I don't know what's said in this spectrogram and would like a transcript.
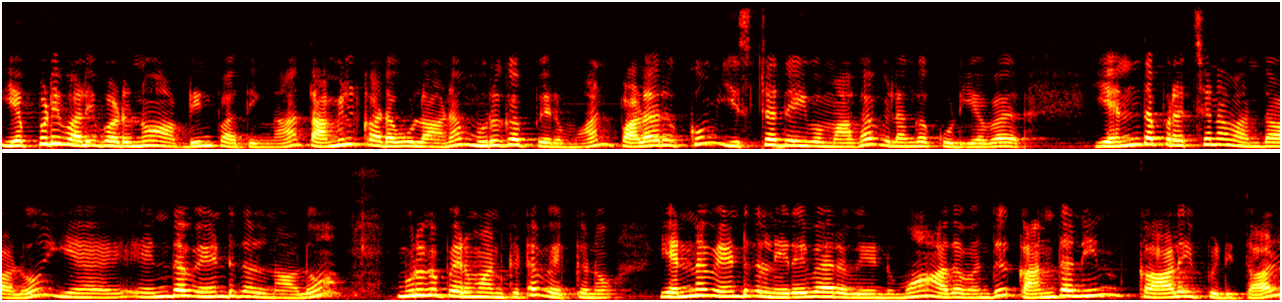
எப்படி வழிபடணும் அப்படின்னு பார்த்தீங்கன்னா தமிழ் கடவுளான முருகப்பெருமான் பலருக்கும் இஷ்ட தெய்வமாக விளங்கக்கூடியவர். எந்த பிரச்சனை வந்தாலும் எந்த வேண்டுதல்னாலும் முருகப்பெருமான்கிட்ட வைக்கணும். என்ன வேண்டுதல் நிறைவேற வேண்டுமோ அதை வந்து கந்தனின் காலை பிடித்தால்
